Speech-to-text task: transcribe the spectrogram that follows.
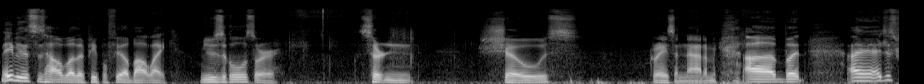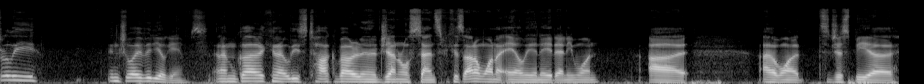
Maybe this is how other people feel about like musicals or certain shows, Grey's Anatomy. Uh, but I, I just really enjoy video games, and I'm glad I can at least talk about it in a general sense because I don't want to alienate anyone. Uh, I want to just be a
